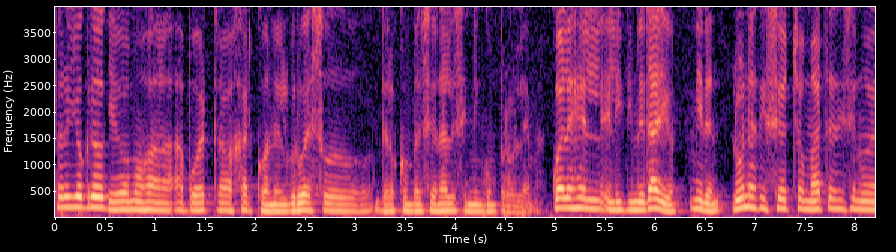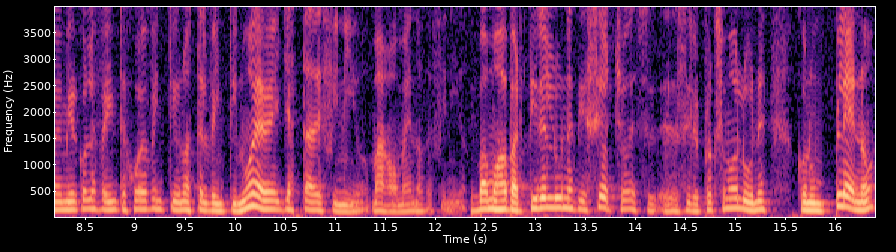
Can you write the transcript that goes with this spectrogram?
pero yo creo que vamos a, poder trabajar con el grueso de los convencionales sin ningún problema. ¿Cuál es el, itinerario? Miren, lunes 18, martes 19, miércoles 20, jueves 21 hasta el 29 ya está definido, más o menos definido. Vamos a partir el lunes 18, es decir, el próximo lunes, con un pleno,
